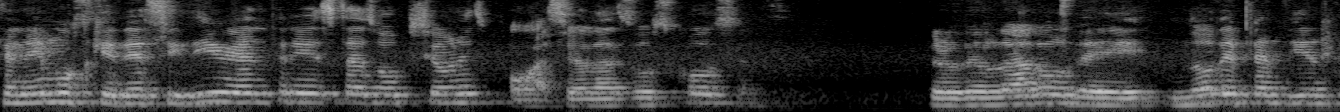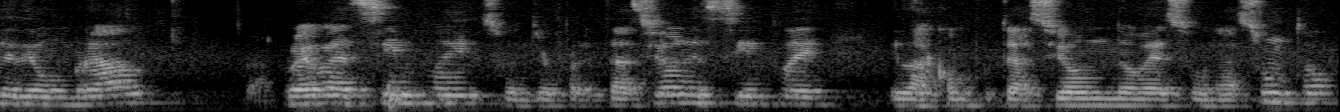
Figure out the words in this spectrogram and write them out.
tenemos que decidir entre estas opciones o hacer las dos cosas. Pero del lado de no dependiente de umbral, la prueba es simple, su interpretación es simple y la computación no es un asunto,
